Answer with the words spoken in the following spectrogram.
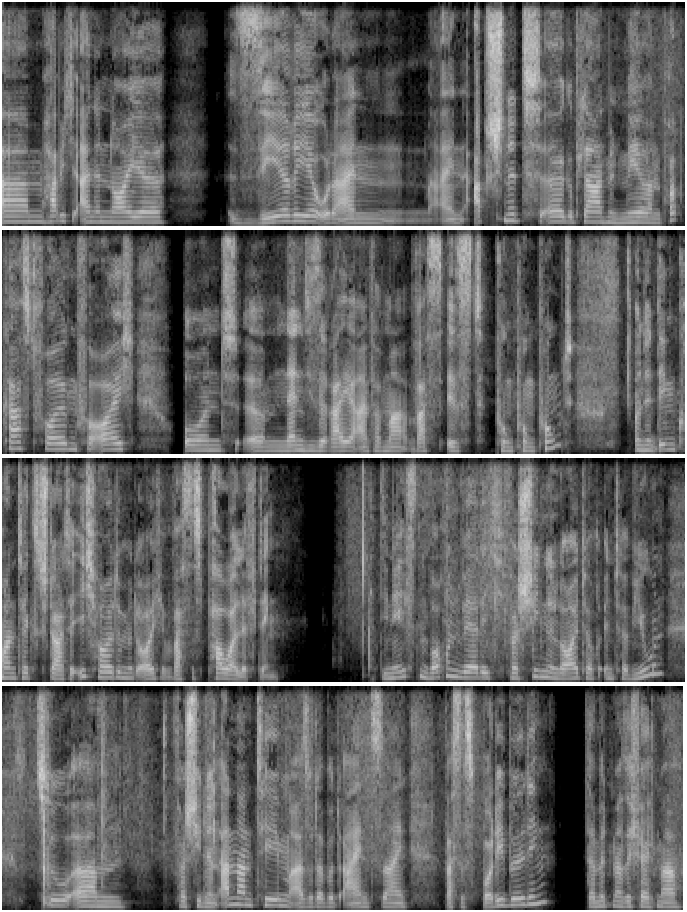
Ähm, Habe ich eine neue Serie oder ein, ein Abschnitt äh, geplant mit mehreren Podcast-Folgen für euch und ähm, nennen diese Reihe einfach mal Was ist Punkt, Punkt, Punkt. Und in dem Kontext starte ich heute mit euch, was ist Powerlifting? Die nächsten Wochen werde ich verschiedene Leute auch interviewen zu ähm, verschiedenen anderen Themen. Also da wird eins sein, was ist Bodybuilding? Damit man sich vielleicht mal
